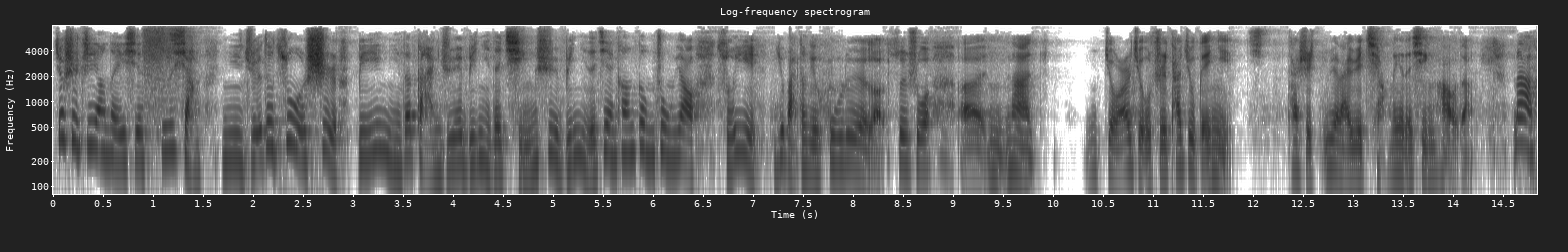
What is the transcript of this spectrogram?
就是这样的一些思想，你觉得做事比你的感觉、比你的情绪、比你的健康更重要，所以你就把它给忽略了。所以说，呃，那久而久之，他就给你开始越来越强烈的信号的。那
